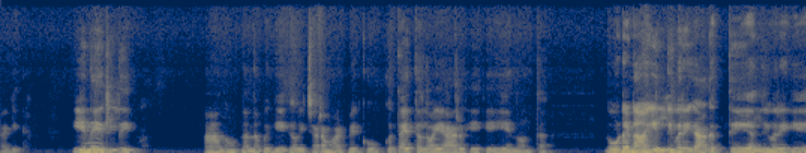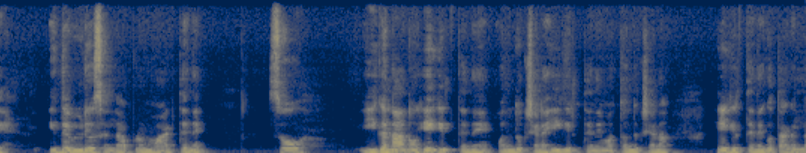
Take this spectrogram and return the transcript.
ಹಾಗೆ. ಏನೇ ಇರಲಿ, ನಾನು ನನ್ನ ಬಗ್ಗೆ ಈಗ ವಿಚಾರ ಮಾಡಬೇಕು. ಗೊತ್ತಾಯ್ತಲ್ವ ಯಾರು, ಹೇಗೆ, ಏನು ಅಂತ? ನೋಡೋಣ, ಎಲ್ಲಿವರೆಗೆ ಆಗುತ್ತೆ ಅಲ್ಲಿವರೆಗೆ ಇದ್ದ ವೀಡಿಯೋಸ್ ಎಲ್ಲ ಅಪ್ಲೋಡ್ ಮಾಡ್ತೇನೆ. ಸೊ ಈಗ ನಾನು ಹೇಗಿರ್ತೇನೆ, ಒಂದು ಕ್ಷಣ ಹೀಗಿರ್ತೇನೆ, ಮತ್ತೊಂದು ಕ್ಷಣ ಹೇಗಿರ್ತೇನೆ ಗೊತ್ತಾಗಲ್ಲ.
